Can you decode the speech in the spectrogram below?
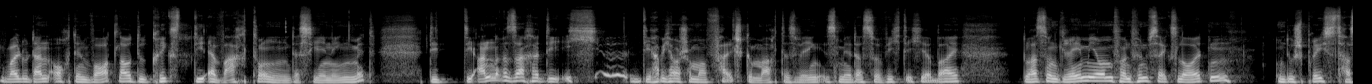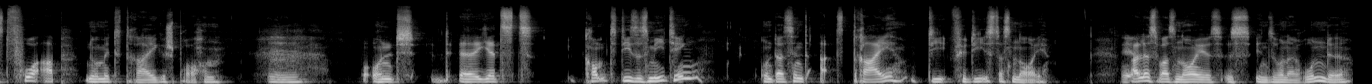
weil du dann auch den Wortlaut, du kriegst die Erwartungen desjenigen mit. Die, die andere Sache, die ich, die habe ich auch schon mal falsch gemacht, deswegen ist mir das so wichtig hierbei. Du hast so ein Gremium von fünf, sechs Leuten und du sprichst, hast vorab nur mit drei gesprochen. Mhm. Und äh, jetzt kommt dieses Meeting und das sind drei, die, für die ist das neu. Ja. Alles, was neu ist, ist in so einer Runde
